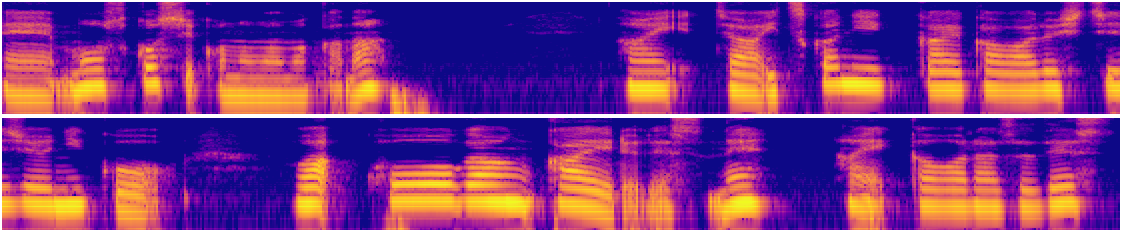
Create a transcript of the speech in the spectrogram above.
えーもう少しこのままかな。はい。じゃあ、5日に1回変わる七十二候は、抗がんカエルですね。はい。変わらずです。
